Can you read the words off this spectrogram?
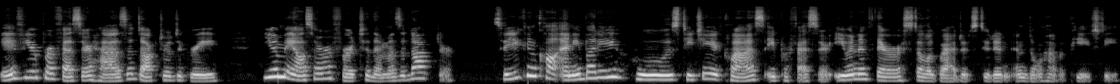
If your professor has a doctoral degree, you may also refer to them as a doctor. So you can call anybody who's teaching a class a professor, even if they're still a graduate student and don't have a PhD.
